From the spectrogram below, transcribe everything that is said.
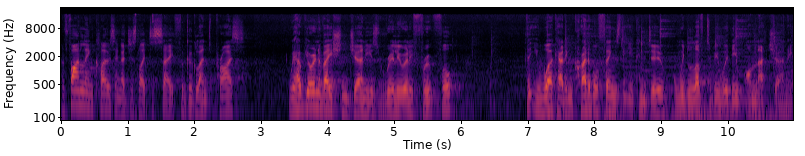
And finally, in closing, I'd just like to say for Google Enterprise, we hope your innovation journey is really, really fruitful, that you work out incredible things that you can do, and we'd love to be with you on that journey.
